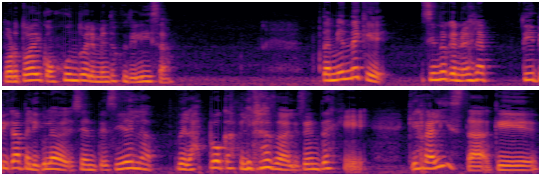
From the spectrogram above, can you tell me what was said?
por todo el conjunto de elementos que utiliza. También de que siento que no es la típica película de adolescentes, y es la, de las pocas películas de adolescentes que, que es realista, que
